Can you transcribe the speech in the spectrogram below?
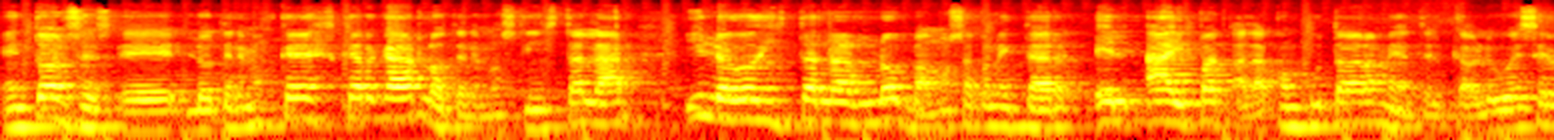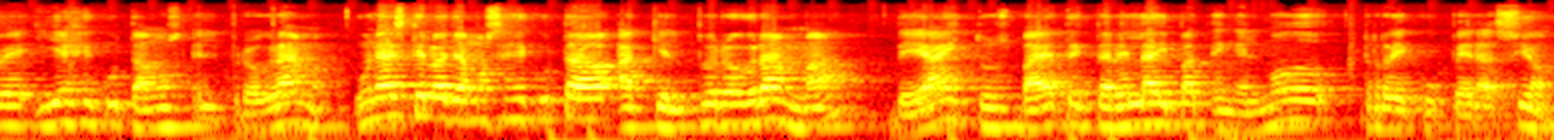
Entonces, eh, lo tenemos que descargar, lo tenemos que instalar y luego de instalarlo vamos a conectar el iPad a la computadora mediante el cable USB y ejecutamos el programa. Una vez que lo hayamos ejecutado, aquí el programa de iTunes va a detectar el iPad en el modo recuperación.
